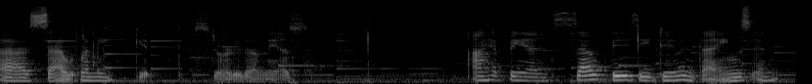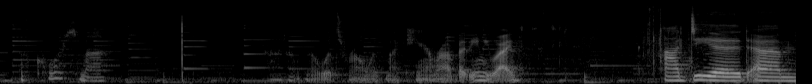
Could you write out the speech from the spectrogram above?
Uh, so let me get started on this. I have been so busy doing things and of course my, I don't know what's wrong with my camera, but anyway, I did, um,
